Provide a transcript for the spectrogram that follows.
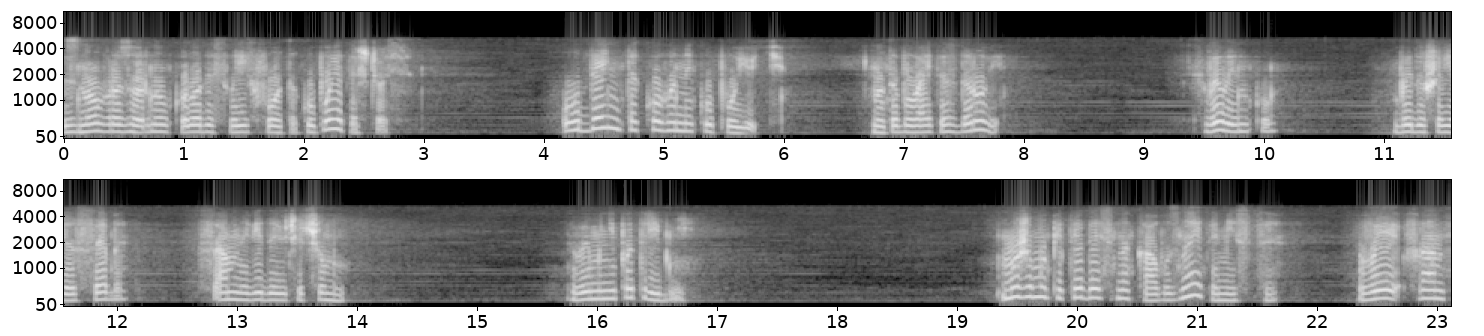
Знов розгорнув колоди своїх фото. Купуєте щось? У день такого не купують. Ну, то бувайте здорові. Хвилинку. Видушив я з себе, сам не відаючи чому. Ви мені потрібні. Можемо піти десь на каву. Знаєте місце? Ви Франц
